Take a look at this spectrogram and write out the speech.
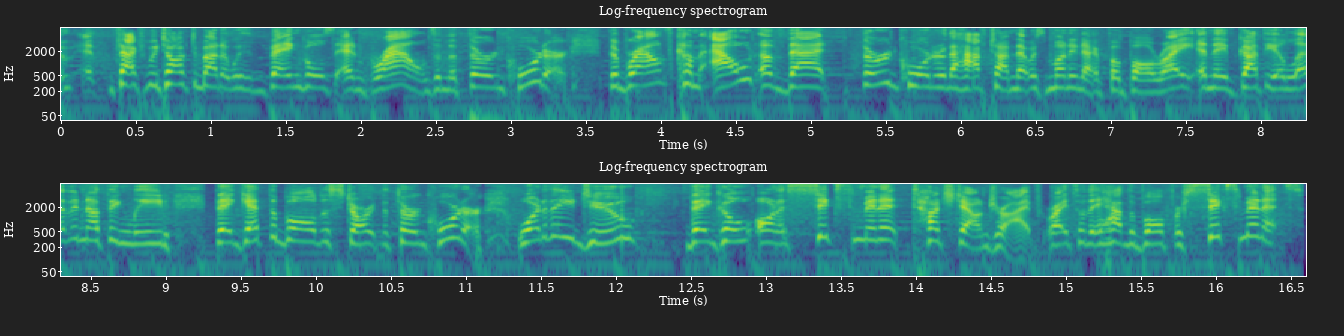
in fact, we talked about it with Bengals and Browns in the third quarter quarter. The Browns come out of that third quarter, the halftime. That was Monday Night Football, right? And they've got the 11 0 lead. They get the ball to start the third quarter. What do they do? They go on a six minute touchdown drive, right? So they have the ball for six minutes.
